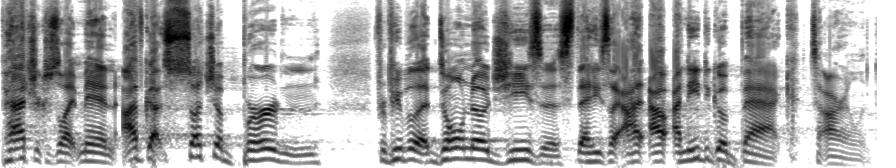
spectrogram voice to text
Patrick was like, Man, I've got such a burden for people that don't know Jesus that he's like, I, I, I, need to go back to Ireland.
